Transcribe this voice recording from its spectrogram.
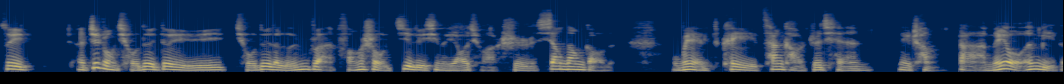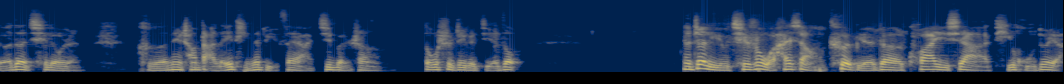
所以。呃，这种球队对于球队的轮转、防守纪律性的要求啊是相当高的。我们也可以参考之前那场打没有恩比德的七六人和那场打雷霆的比赛啊，基本上都是这个节奏。那这里其实我还想特别的夸一下鹈鹕队啊，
